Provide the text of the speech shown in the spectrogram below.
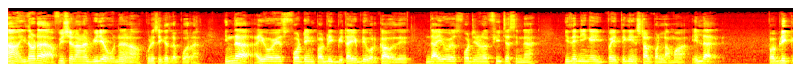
நான் இதோட அஃபிஷியலான வீடியோ ஒன்று நான் கூடிய சீக்கிரத்தில் போடுறேன். இந்த ஐஓஎஸ் ஃபோர்டீன் பப்ளிக் பீட்டா எப்படி ஒர்க் ஆகுது? இந்த ஐஓஎஸ் ஃபோர்டீனோட ஃபீச்சர்ஸ் என்ன? இதை நீங்கள் இப்போ இப்போதைக்கு இன்ஸ்டால் பண்ணலாமா? இல்லை பப்ளிக்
